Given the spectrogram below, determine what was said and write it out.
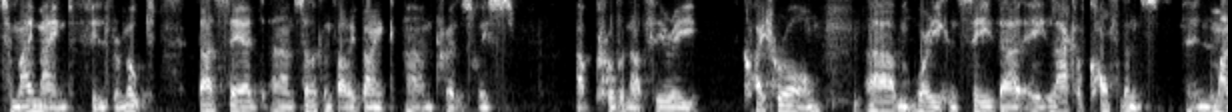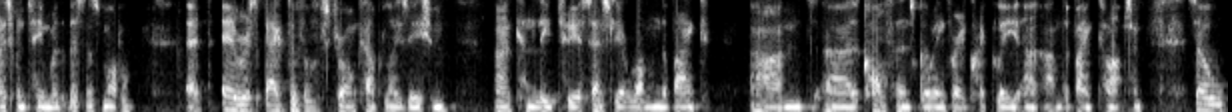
to my mind, feels remote. That said, um, Silicon Valley Bank and Credit Suisse have proven that theory quite wrong, um, where you can see that a lack of confidence in the management team or the business model, at, irrespective of strong capitalization, uh, can lead to essentially a run on the bank and uh, the confidence going very quickly and, and, the bank collapsing. So,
